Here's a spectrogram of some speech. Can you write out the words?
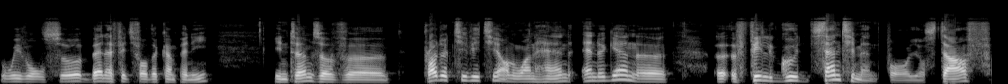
with also benefits for the company in terms of uh, productivity on one hand, and again, uh, a feel good sentiment for your staff.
